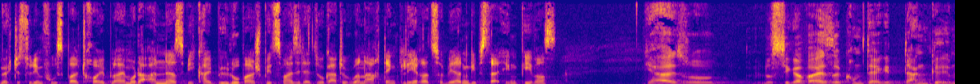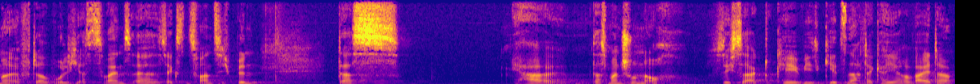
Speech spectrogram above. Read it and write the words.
Möchtest du dem Fußball treu bleiben oder anders, wie Kai Bülow beispielsweise, der sogar darüber nachdenkt, Lehrer zu werden? Gibt es da irgendwie was? Ja, also lustigerweise kommt der Gedanke immer öfter, obwohl ich erst 26 äh, bin, dass, ja, dass man schon auch sich sagt, okay, wie geht's nach der Karriere weiter?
